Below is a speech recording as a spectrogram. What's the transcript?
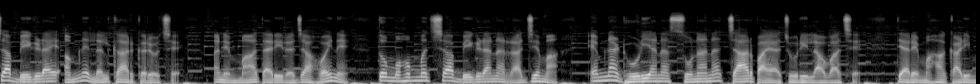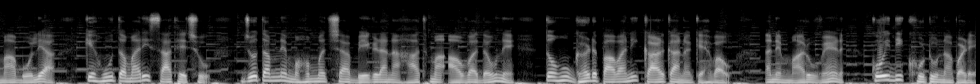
શાહ બેગડાએ અમને લલકાર કર્યો છે. અને માં તારી રજા હોય ને, તો મોહમ્મદ શાહ બેગડાના રાજ્યમાં એમના ઢોળિયાના સોનાના ચાર પાયા ચોરી લાવવા છે. ત્યારે મહાકાળી માં બોલ્યા કે હું તમારી સાથે છું. જો તમને મોહમ્મદ શાહ બેગડાના હાથમાં આવવા દઉં ને તો હું ગઢ પાવાની કાળકા ન કહેવાઉં અને મારું વેણ કોઈ દી ખોટું ન પડે.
